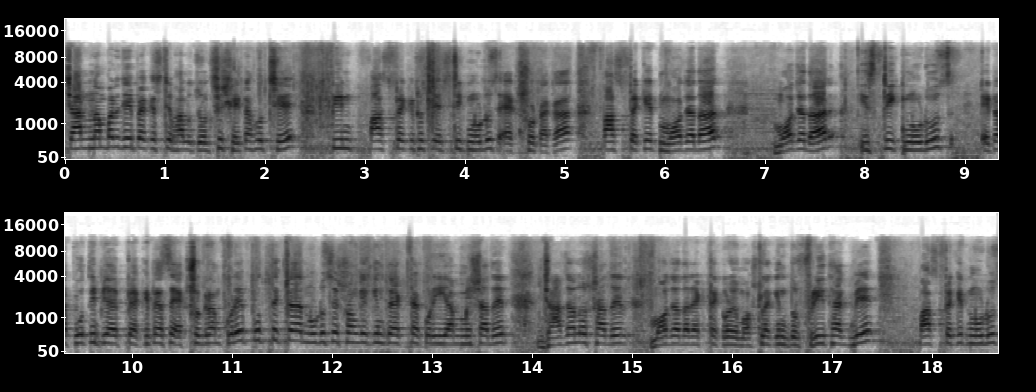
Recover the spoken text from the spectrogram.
চার নাম্বারে যে প্যাকেজটি ভালো চলছে সেটা হচ্ছে তিন, পাঁচ প্যাকেট হচ্ছে স্টিক নুডলস একশো টাকা। পাঁচ প্যাকেট মজাদার মজাদার স্টিক নুডলস এটা প্রতি প্যা- প্যাকেটে আছে একশো গ্রাম করে। প্রত্যেকটা নুডলসের সঙ্গে কিন্তু একটা করে ইয়াম্মি স্বাদের, ঝাঁঝালো স্বাদের, মজাদার একটা করে মশলা কিন্তু ফ্রি থাকবে। পাঁচ প্যাকেট নুডলস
